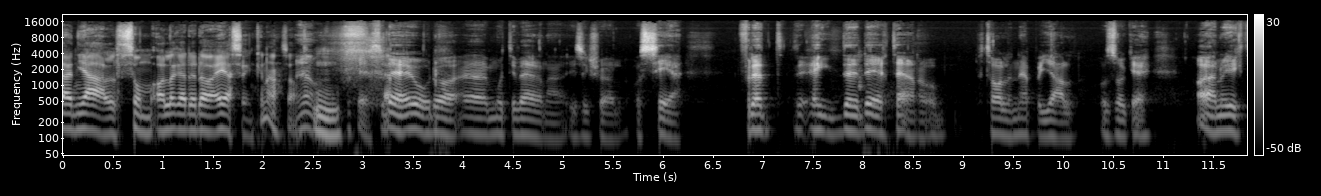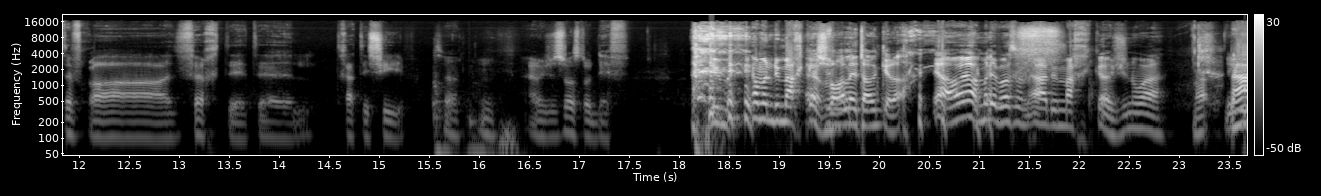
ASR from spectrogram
den gjelden som allerede da er synkende. Sant? Ja, okay. Så det er jo da eh, motiverende i seg sjøl å se. For det, jeg, det, det er irriterende å betale ned på gjeld, og så OK ah, ja, Nå gikk det fra 40 til 37. Så mm, er jo ikke så stor diff. Du, ja, men du merker ikke noe. Vanlig tanke, da. Ja, ja, men det er bare sånn Ja, du merker jo ikke noe. Nei.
